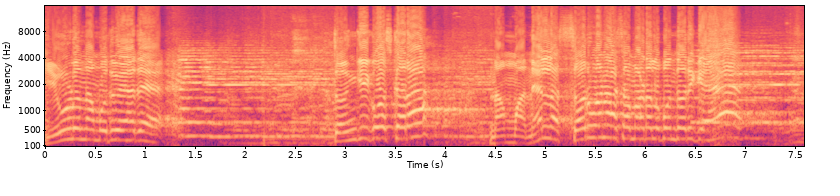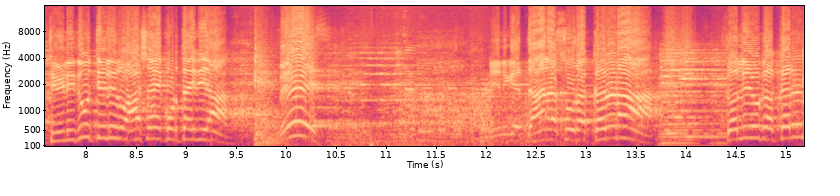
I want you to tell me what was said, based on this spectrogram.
ಇವಳನ್ನ ಮದುವೆ ಆದೆ. ತಂಗಿಗೋಸ್ಕರ ನಮ್ಮನ್ನೆಲ್ಲ ಸರ್ವನಾಶ ಮಾಡಲು ಬಂದವರಿಗೆ ತಿಳಿದು ತಿಳಿದು ಆಶಯ ಕೊಡ್ತಾ ಇದೀಯಾ? ಬೇಸ್! ನಿನಗೆ ದಾನಸೂರ ಕರ್ಣ, ಕಲಿಯುಗ ಕರ್ಣ.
